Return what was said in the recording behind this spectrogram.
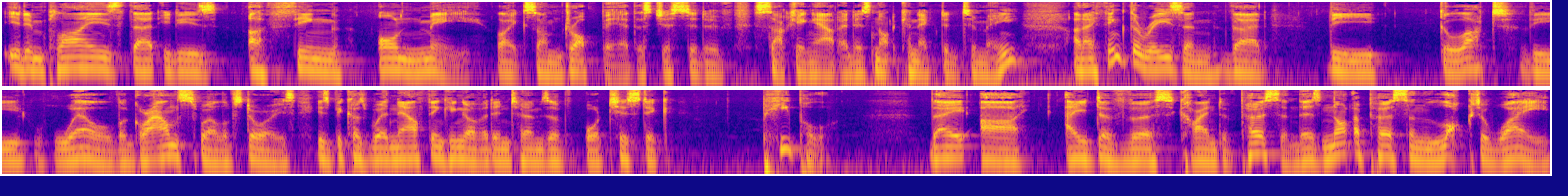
it implies that it is a thing on me, like some drop bear that's just sort of sucking out and is not connected to me. And I think the reason that the glut, the well, the groundswell of stories is because we're now thinking of it in terms of autistic people. They are a diverse kind of person. There's not a person locked away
